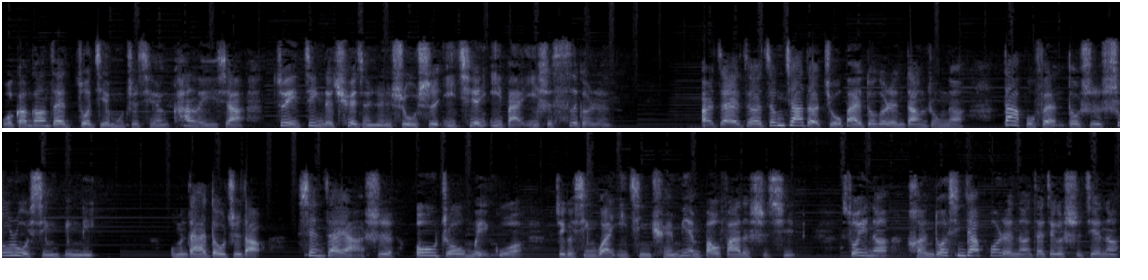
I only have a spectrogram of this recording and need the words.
我刚刚在做节目之前看了一下，最近的确诊人数是一千一百一十四个人。而在这增加的九百多个人当中呢，大部分都是输入型病例。我们大家都知道，现在呀是欧洲、美国这个新冠疫情全面爆发的时期，所以呢，很多新加坡人呢在这个时间呢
